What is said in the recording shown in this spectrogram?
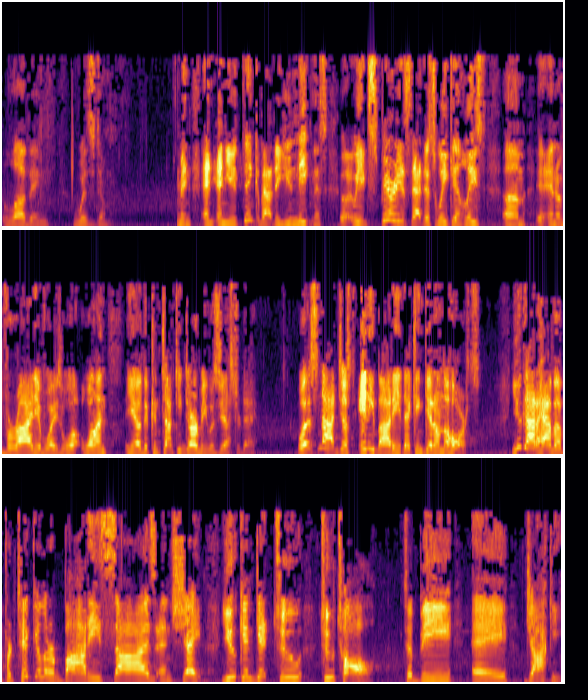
loving wisdom. I mean, and, and you think about the uniqueness. We experienced that this weekend, at least um, in a variety of ways. One, you know, the Kentucky Derby was yesterday. Well, it's not just anybody that can get on the horse. You got to have a particular body size and shape. You can get too too tall to be a jockey.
